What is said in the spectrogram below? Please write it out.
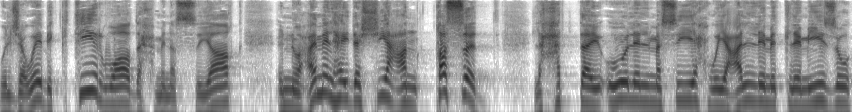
والجواب كتير واضح من السياق إنه عمل هيدا الشيء عن قصد لحتى يقول المسيح ويعلم تلاميذه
